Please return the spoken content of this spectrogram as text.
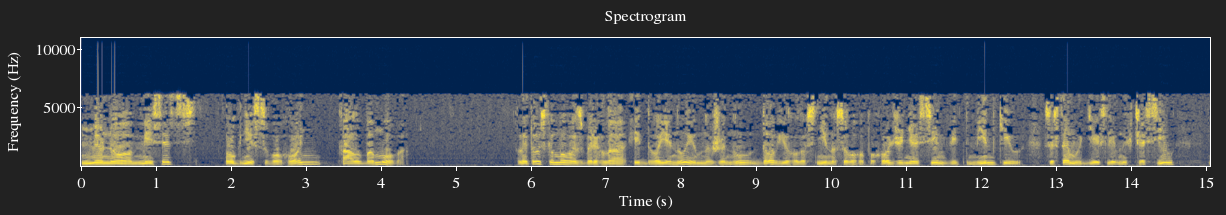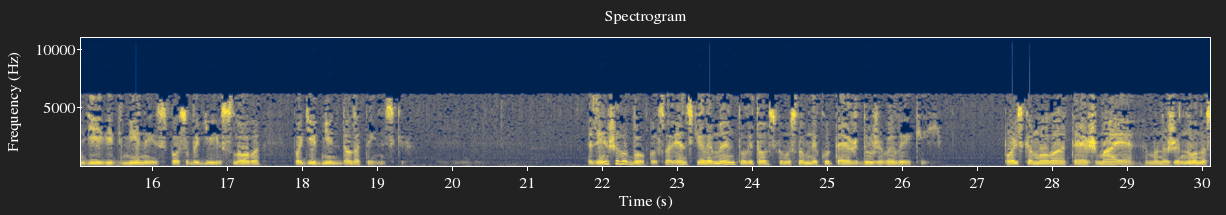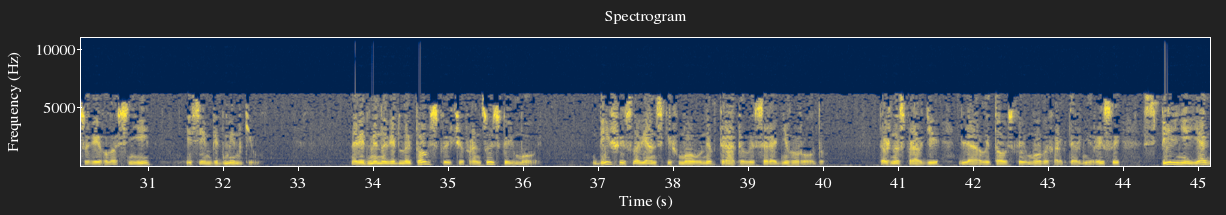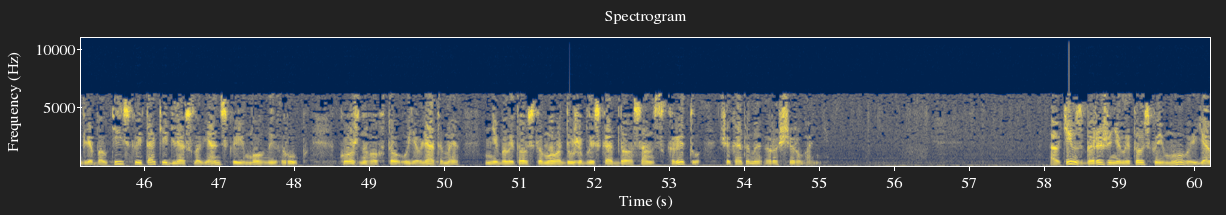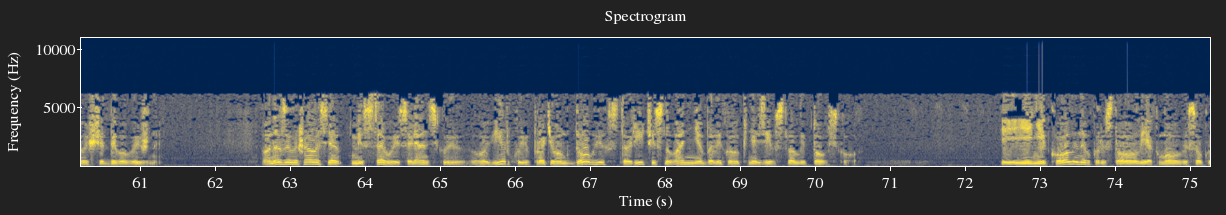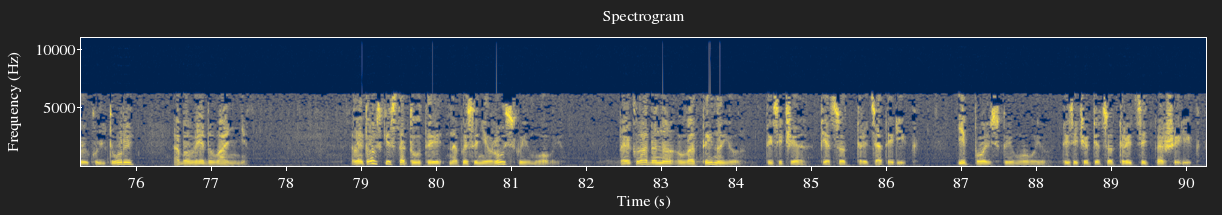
Мюно місяць, огніс вогонь, калба мова. Литовська мова зберегла і двоїну, і множину, довгі голосні носового походження, сім відмінків, систему дієслівних часів, дії відміни і способи дії слова, подібні до латинських. З іншого боку, слав'янський елемент у литовському словнику теж дуже великий. Польська мова теж має множину носові голосні і сім відмінків. На відміну від литовської чи французької мови, більшість слов'янських мов не втратили середнього роду. Тож насправді для литовської мови характерні риси спільні як для Балтійської, так і для слов'янської мовних груп. Кожного, хто уявлятиме, ніби литовська мова дуже близька до санскриту, чекатиме розчарування. А втім, збереження литовської мови явище дивовижне. Вона залишалася місцевою селянською говіркою протягом довгих сторіч існування Великого князівства Литовського. І її ніколи не використовували як мову високої культури або врядування. Литовські статути, написані руською мовою, перекладено латиною 1530 рік і польською мовою 1531 рік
